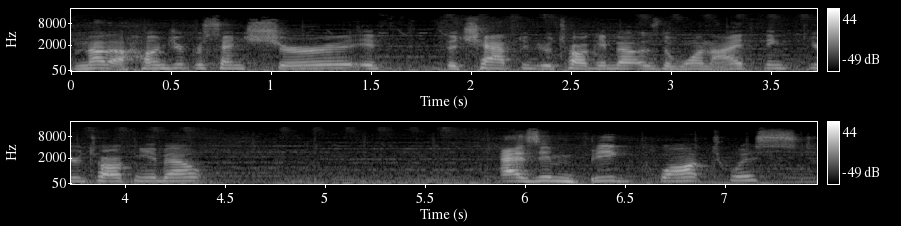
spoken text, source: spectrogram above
I'm not hundred percent sure if the chapter you're talking about is the one I think you're talking about. As in big plot twist.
